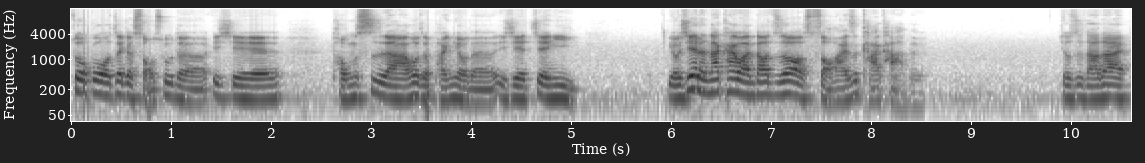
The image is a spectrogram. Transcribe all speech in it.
做过这个手术的一些同事啊，或者朋友的一些建议。有些人他开完刀之后手还是卡卡的，就是他在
